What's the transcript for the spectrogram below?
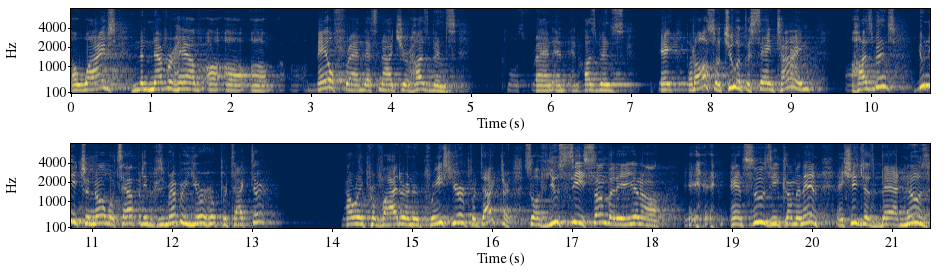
uh, wives n- never have a, a, a, a male friend that's not your husband's close friend and, and husbands, okay? But also, too, at the same time, uh, husbands, you need to know what's happening because remember, you're her protector. Not only provider and her priest, you're a protector. So if you see somebody, you know, Aunt Susie coming in and she's just bad news,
